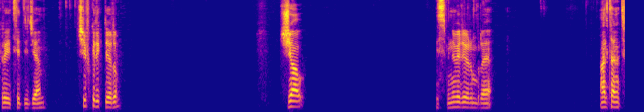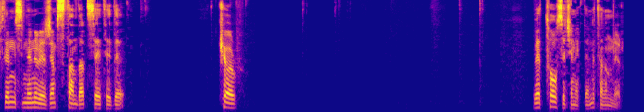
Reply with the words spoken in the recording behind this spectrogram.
create edeceğim. Çift klikliyorum. Jav ismini veriyorum buraya. Alternatiflerin isimlerini vereceğim. Standart STD, Curve, ve tol seçeneklerini tanımlıyorum.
